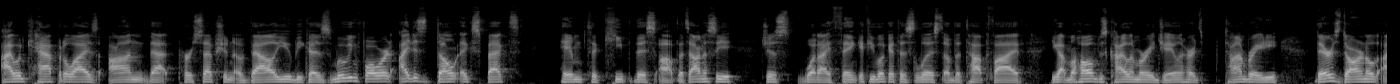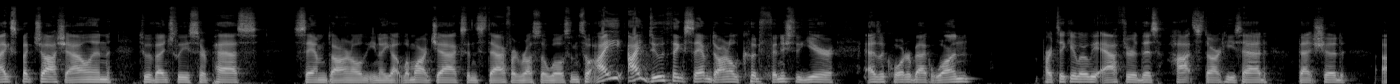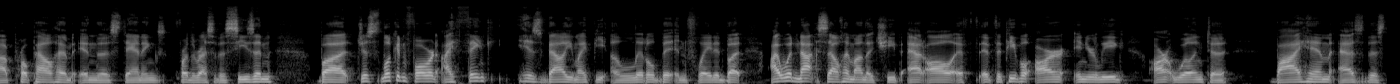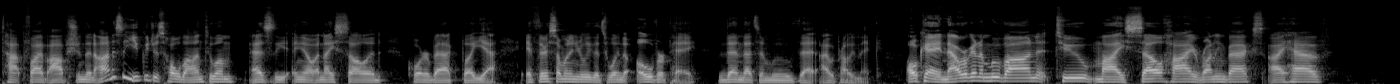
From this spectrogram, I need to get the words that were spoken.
I would capitalize on that perception of value because moving forward, I just don't expect him to keep this up. That's honestly just what I think. If you look at this list of the top five, you got Mahomes, Kyler Murray, Jalen Hurts, Tom Brady. There's Darnold. I expect Josh Allen to eventually surpass Sam Darnold. You know, you got Lamar Jackson, Stafford, Russell Wilson. So I, I do think Sam Darnold could finish the year as a quarterback one, particularly after this hot start he's had that should uh, propel him in the standings for the rest of the season. But just looking forward, I think his value might be a little bit inflated, but I would not sell him on the cheap at all. If if the people aren't in your league aren't willing to buy him as this top five option, then honestly you could just hold on to him as the you know a nice solid quarterback. But yeah, if there's someone in your league that's willing to overpay, then that's a move that I would probably make. Okay, now we're gonna move on to my sell high running backs. I have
